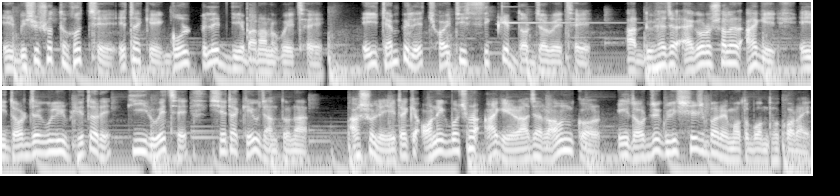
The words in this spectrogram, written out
এর বিশেষত্ব হচ্ছে, এটাকে গোল্ড প্লেট দিয়ে বানানো হয়েছে। এই টেম্পেলে ছয়টি সিক্রেট দরজা রয়েছে। আর দুই হাজার এগারো সালের আগে এই দরজাগুলির ভেতরে কি রয়েছে, সেটা কেউ জানতো না। আসলে এটাকে অনেক বছর আগে রাজা রাউনকর এই দরজাগুলি শেষবারের মতো বন্ধ করায়।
